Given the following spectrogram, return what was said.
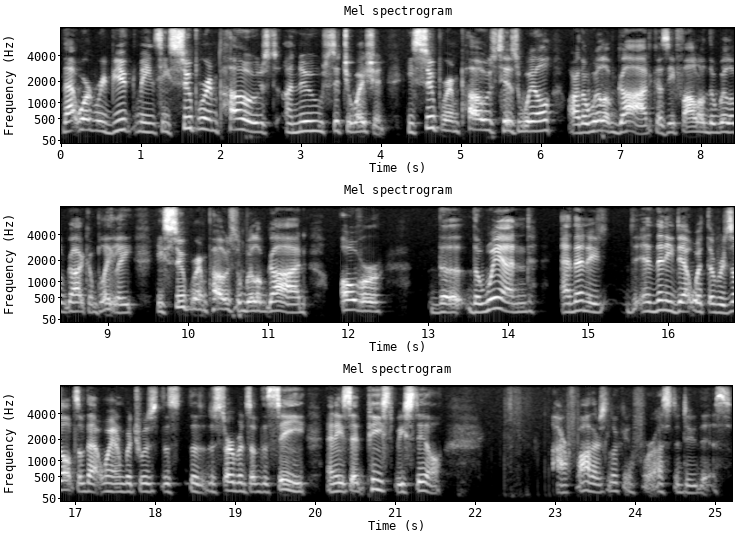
that word rebuked means he superimposed a new situation. He superimposed his will or the will of God because he followed the will of God completely. He superimposed the will of God over the the wind and then he and then he dealt with the results of that wind, which was the, the disturbance of the sea, and he said, Peace be still. Our Father's looking for us to do this.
